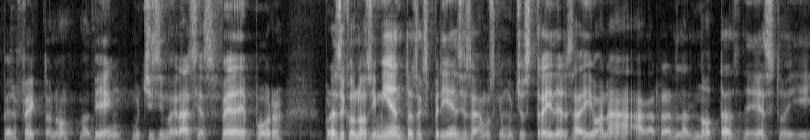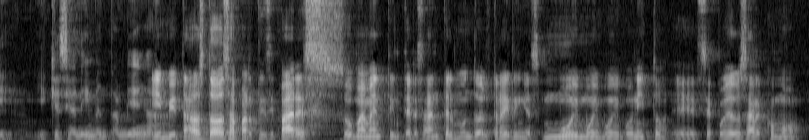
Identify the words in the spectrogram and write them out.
Perfecto, ¿no? Más bien, muchísimas gracias, Fede, por, por ese conocimiento, esa experiencia. Sabemos que muchos traders ahí van a agarrar las notas de esto y, y que se animen también. Invitados todos a participar, es sumamente interesante. El mundo del trading es muy, muy, muy bonito. Eh, se puede usar como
